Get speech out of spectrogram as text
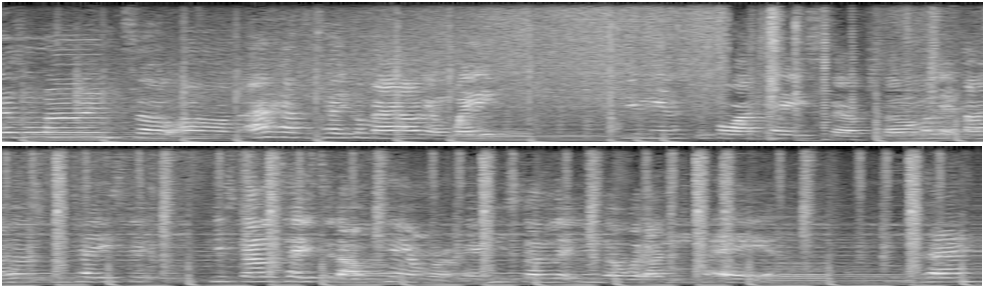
Invisalign. So um, I have to take them out and wait a few minutes before I taste stuff. So I'm gonna let my husband taste it. He's gonna taste it off camera and he's gonna let me know what I need to add. Okay?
